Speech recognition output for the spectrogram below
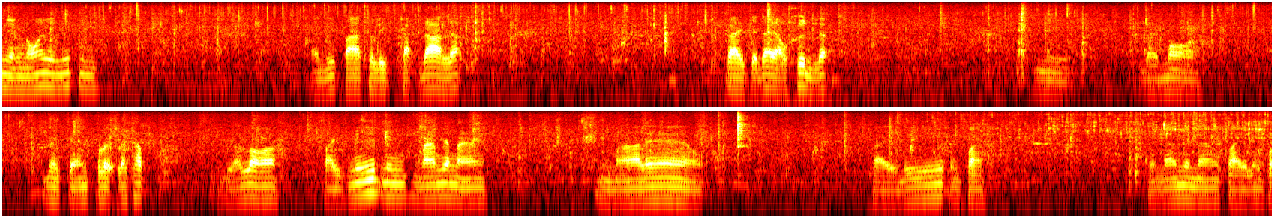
ำยังน้อยไปนิดนึง อันนี้ปลาสลิดกลับด้านแล้ว ใกล้จะได้เอาขึ้นแล้ว นี่ได้หม้อได้แกงเปลือกแล้วครับ เดี๋ยวรอใส่นิดนึงน้ำยะนางมาแล้ว ใส่นิดลงไปใส่น้ำยะนางใส่ลงไป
